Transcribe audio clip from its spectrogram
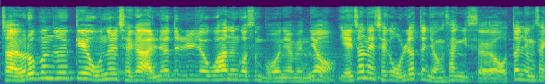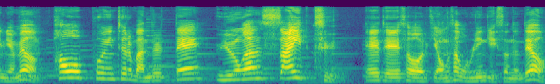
자 여러분들께 오늘 제가 알려드리려고 하는 것은 뭐냐면요. 예전에 제가 올렸던 영상이 있어요. 어떤 영상이냐면 파워포인트를 만들 때 유용한 사이트 에 대해서 이렇게 영상 올린 게 있었는데요.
